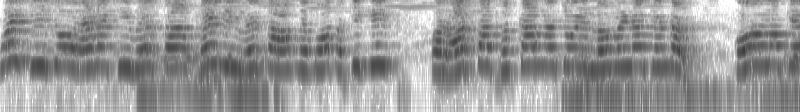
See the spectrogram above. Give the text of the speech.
कोई चीज़ हो, रहने की व्यवस्था, कहीं भी व्यवस्था आपने बहुत अच्छी की और राजस्थान सरकार ने जो ये नौ महीना के अंदर कोरोना के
